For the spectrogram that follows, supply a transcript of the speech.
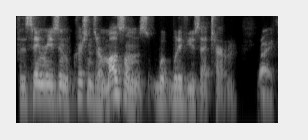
for the same reason Christians or Muslims w- would have used that term. Right.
